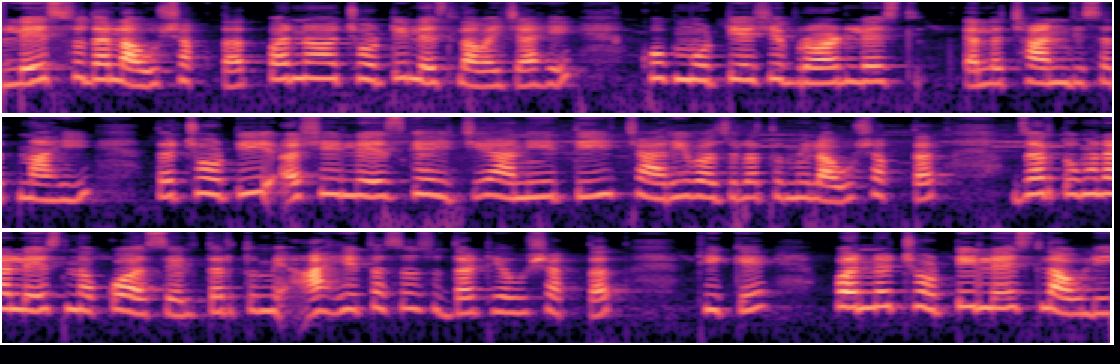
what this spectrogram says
लेससुद्धा लावू शकतात पण छोटी लेस लावायची आहे. खूप मोठी अशी ब्रॉड लेस याला छान दिसत नाही. तर छोटी अशी लेस घ्यायची आणि ती चारही बाजूला तुम्ही लावू शकतात. जर तुम्हाला लेस नको असेल तर तुम्ही आहे तसं सुद्धा ठेवू शकतात. ठीक आहे? पण छोटी लेस लावली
